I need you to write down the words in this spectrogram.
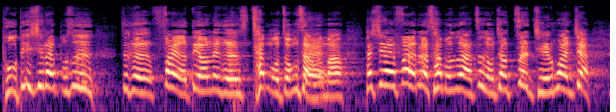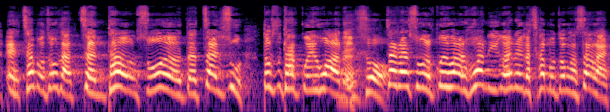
普京现在不是这个 fire 掉那个参谋总长了吗？他现在 fire 掉参谋总长，这种叫阵前换将。哎，参谋总长整套所有的战术都是他规划的，没错。在他所有的规划换一个那个参谋总长上来，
